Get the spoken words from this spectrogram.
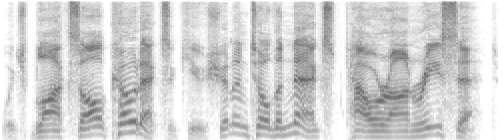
which blocks all code execution until the next power-on reset.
